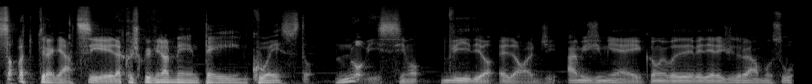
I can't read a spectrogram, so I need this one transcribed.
Salve a tutti ragazzi ed eccoci qui finalmente in questo nuovissimo video ed oggi, amici miei, come potete vedere ci troviamo su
